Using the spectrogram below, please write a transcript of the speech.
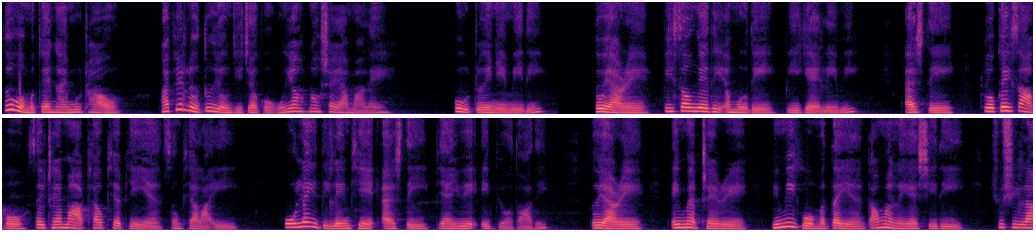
သူ့ကိုမကယ်နိုင်မှုထောင်း ဘာဖြစ်လို့သူ့ယုံကြည်ချက်ကိုဝင်ရောက်နှောက်ယှက်ရမှာလဲဟုတွေးနေမိသည်တို့ရရင်ပြီးဆုံးခဲ့သည့်အမှုသည်ပြီးခဲ့လေပြီ H သည်ထိုကိစ္စကိုစိတ်ထဲမှဖျောက်ဖျက်ပြင်းရန်ဆုံးဖြတ်လိုက်၏ဟိုလိမ့်သည်လိမ့်ဖြင့် H သည်ပြန်၍အိပ်ပျော်သွားသည်တို့ရရင်အိမ်မက်ထဲတွင်မိမိကိုမတက်ရန်တောင်းပန်လျက်ရှိသည့်ရှူရှီလာ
